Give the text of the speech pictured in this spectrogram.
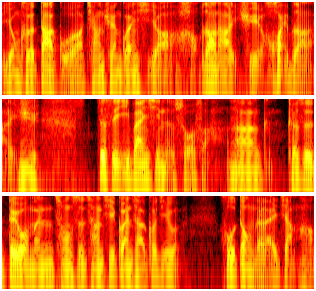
永和大国啊，强权关系啊，好不到哪里去，坏不到哪里去，嗯、这是一般性的说法。啊，可是对我们从事长期观察国际。互动的来讲，哈，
